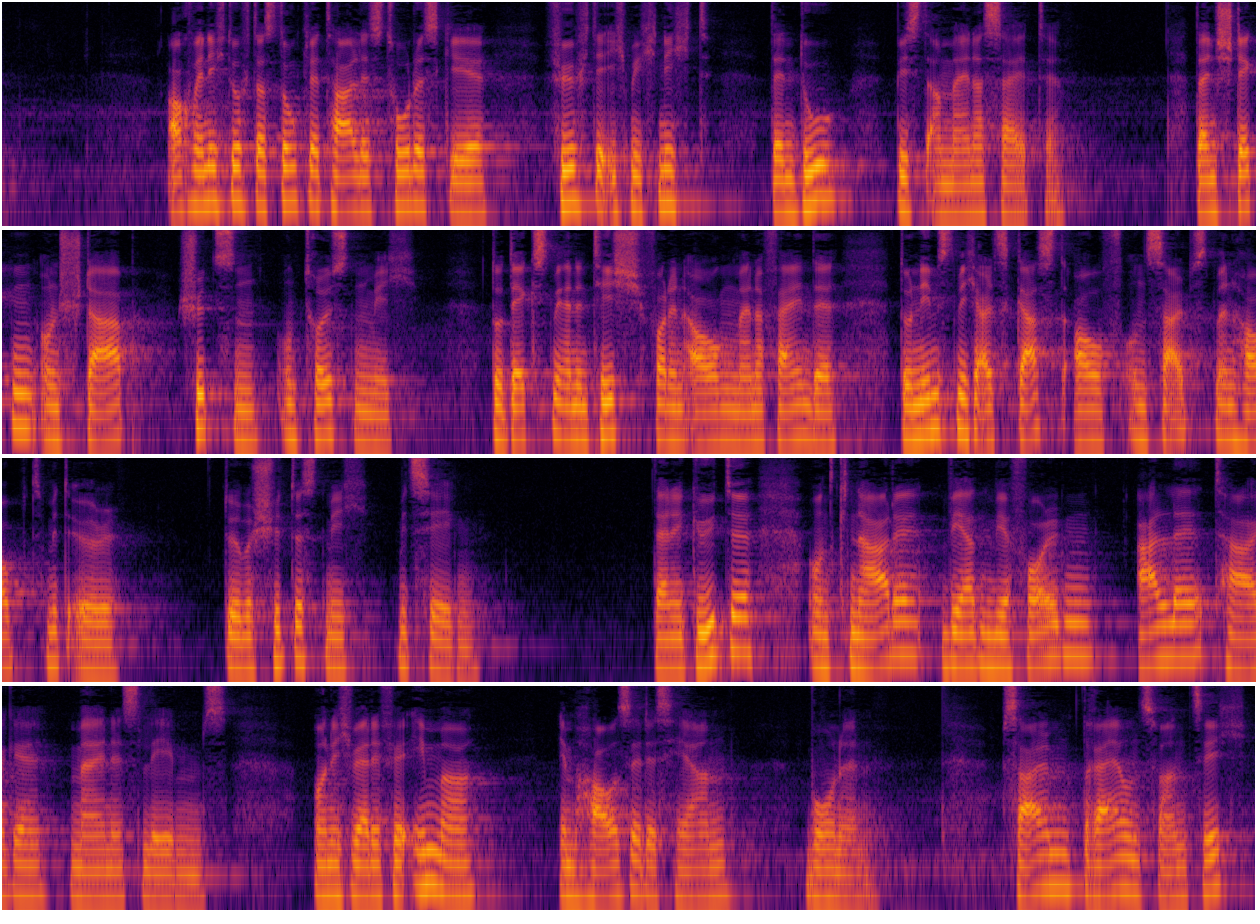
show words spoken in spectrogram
Auch wenn ich durch das dunkle Tal des Todes gehe, fürchte ich mich nicht, denn du bist an meiner Seite. Dein Stecken und Stab schützen und trösten mich. Du deckst mir einen Tisch vor den Augen meiner Feinde. Du nimmst mich als Gast auf und salbst mein Haupt mit Öl. Du überschüttest mich mit Segen. Deine Güte und Gnade werden mir folgen alle Tage meines Lebens, und ich werde für immer im Hause des Herrn wohnen. Psalm 23,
